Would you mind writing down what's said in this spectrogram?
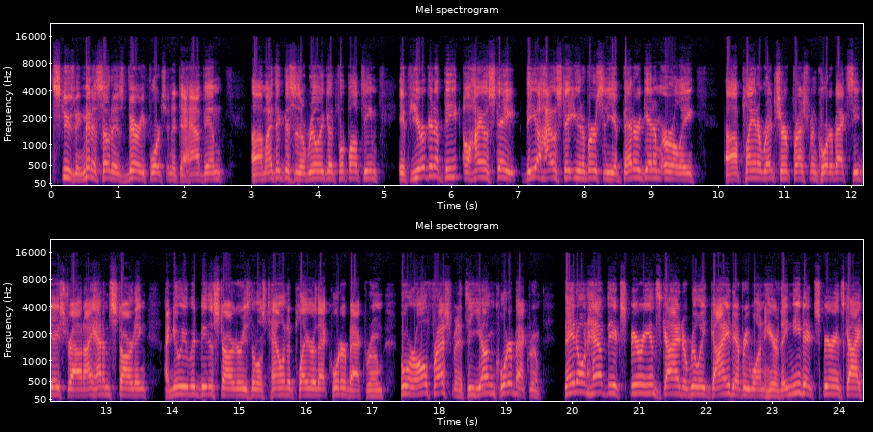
excuse me, Minnesota is very fortunate to have him. Um, I think this is a really good football team if you're going to beat Ohio State, the Ohio State University, you better get him early. Uh, playing a redshirt freshman quarterback, C.J. Stroud. I had him starting. I knew he would be the starter. He's the most talented player of that quarterback room, who are all freshmen. It's a young quarterback room. They don't have the experienced guy to really guide everyone here. They need an experienced guy.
